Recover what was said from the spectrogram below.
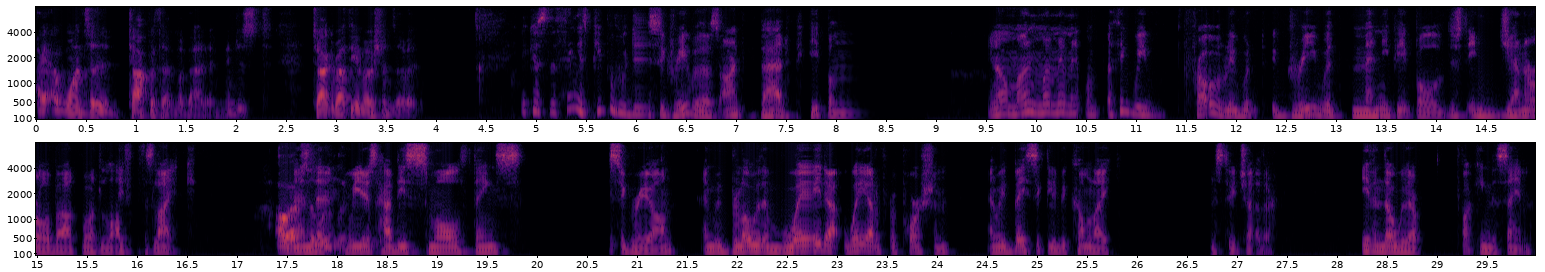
I, I want to talk with them about it and just talk about the emotions of it Because the thing is, people who disagree with us aren't bad people. You know, my, my, my, I think we probably would agree with many people just in general about what life is like. oh and absolutely then we just have these small things disagree on and we blow them way out, way out of proportion and we basically become like to each other even though we are fucking the same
